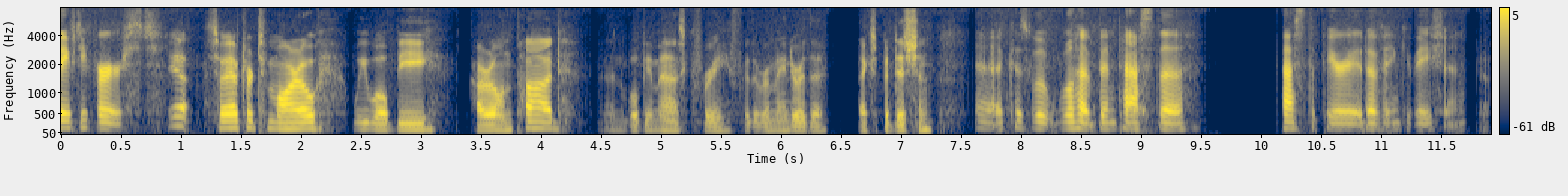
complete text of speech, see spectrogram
safety first. yeah. So after tomorrow, we will be our own pod, and we'll be mask free for the remainder of the expedition. Yeah, because we'll, we'll have been past the past the period of incubation. Yep.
